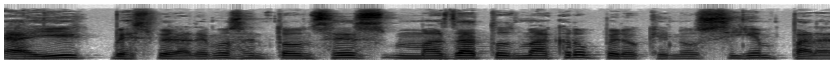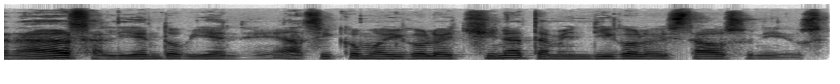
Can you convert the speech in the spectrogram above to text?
Ahí esperaremos entonces más datos macro, pero que no siguen para nada saliendo bien. ¿eh? Así como digo lo de China, también digo lo de Estados Unidos.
